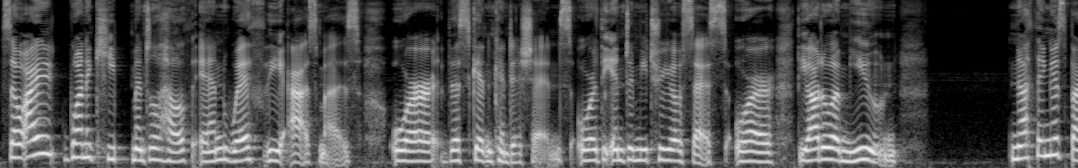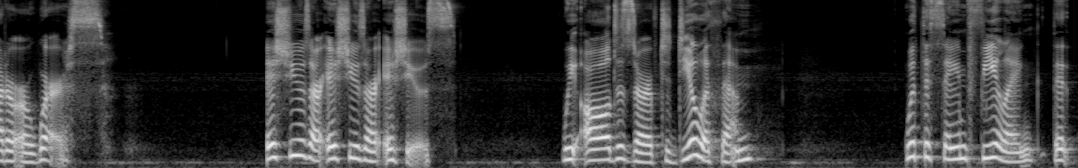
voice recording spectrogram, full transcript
So I want to keep mental health in with the asthmas or the skin conditions or the endometriosis or the autoimmune. Nothing is better or worse. Issues are issues are issues. We all deserve to deal with them with the same feeling that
